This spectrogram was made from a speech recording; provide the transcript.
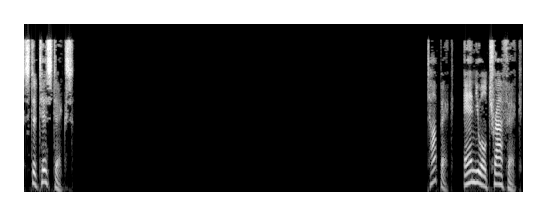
Statistics. Topic: Annual traffic.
